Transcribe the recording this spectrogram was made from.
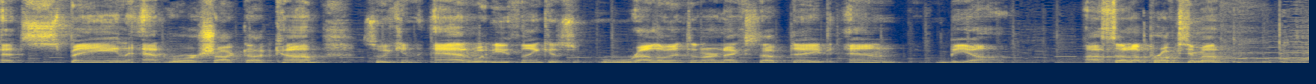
at spain at rorschach.com so we can add what you think is relevant in our next update and beyond. Hasta la próxima.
